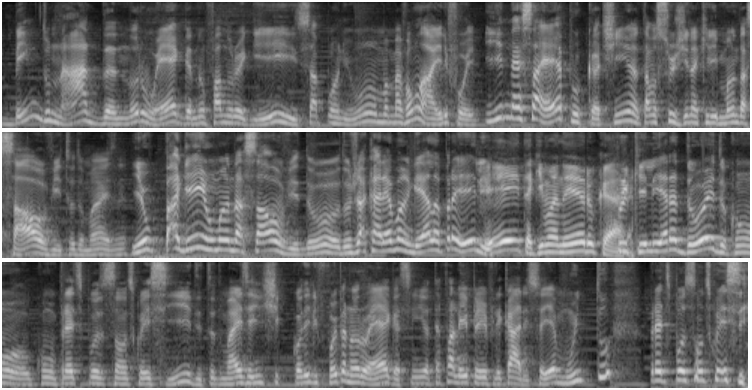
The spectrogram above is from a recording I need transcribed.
bem do nada, Noruega, não fala norueguês, sabe porra nenhuma, mas vamos lá, ele foi. E nessa época tinha, tava surgindo aquele manda salve e tudo mais, né? E eu paguei um manda salve do, do Jacaré Banguela pra ele. Eita, que maneiro, cara. Porque ele era doido com, com predisposição desconhecida e tudo mais. E a gente, quando ele foi pra Noruega, assim, eu até falei pra ele, falei, cara, isso aí é muito predisposição desconhecida.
